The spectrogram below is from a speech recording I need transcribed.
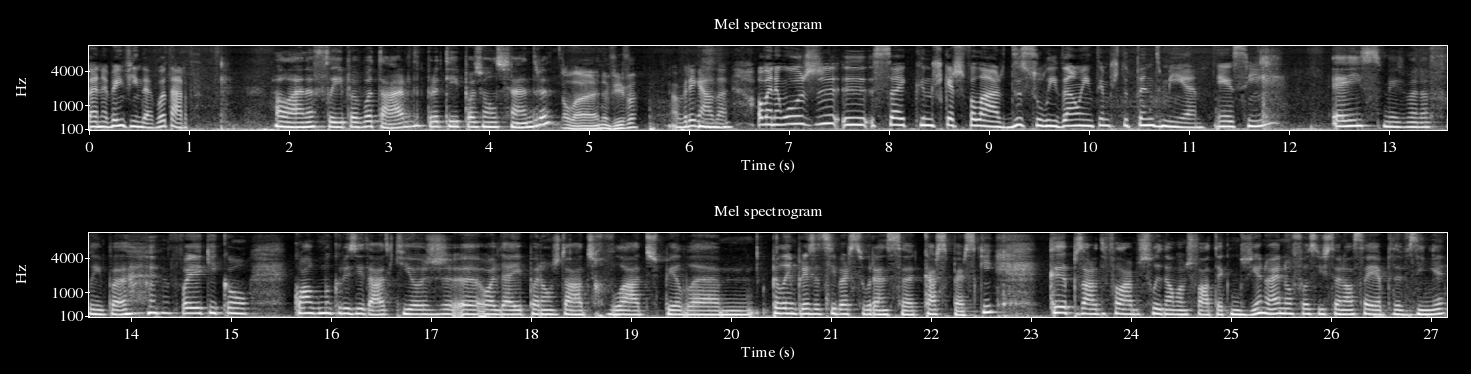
Ana, bem-vinda, boa tarde. Olá, Ana Filipa, boa tarde para ti e para o João Alexandre. Olá, Ana Viva. Obrigada. Oh, Ana, hoje uh, sei que nos queres falar de solidão em tempos de pandemia. É assim? É isso mesmo, Ana Filipa. Foi aqui com, com alguma curiosidade que hoje uh, olhei para uns dados revelados pela, um, pela empresa de cibersegurança Kaspersky, que apesar de falarmos de solidão, vamos falar de tecnologia, não é? Não fosse isto a nossa app da vizinha.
